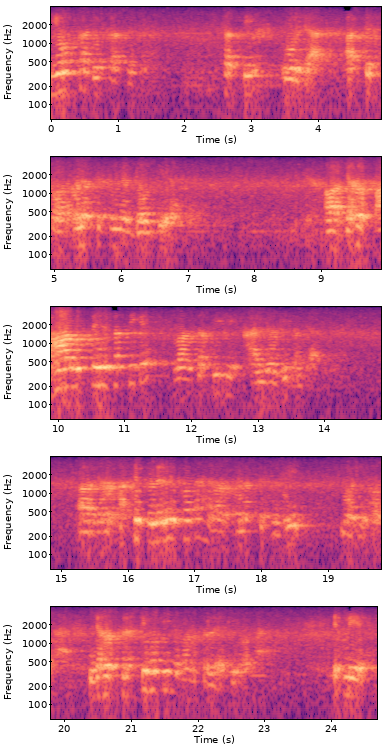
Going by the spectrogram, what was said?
योग का दूसरा सूत्र शक्ति, ऊर्जा, अस्तित्व और अनस्तित्व में जोड़ दिए रहते हैं। और जहाँ पहाड़ उठते हैं शक्ति के, वहाँ शक्ति की खाइया भी बन जाती है। और जहाँ अस्तित्व निर्मित होता है, वहाँ अनस्तित्व भी मौजूद होता है। जहाँ सृष्टि होती है, वहाँ प्रलय भी होता है। इसलिए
